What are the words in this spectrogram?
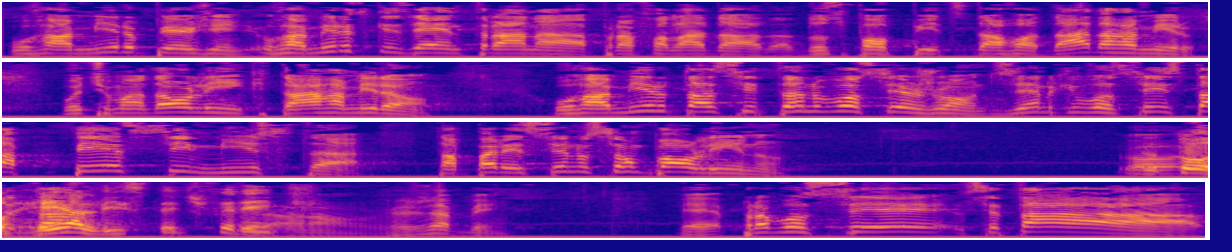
O Ramiro Pergente. O Ramiro, se quiser entrar na, pra falar da- da- dos palpites da rodada, Ramiro, vou te mandar o link, tá, Ramirão? O Ramiro tá citando você, João, dizendo que você está pessimista. Tá parecendo São Paulino. Eu tô Você tá- realista, é diferente. Não, não, veja bem. É, pra você, você tá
